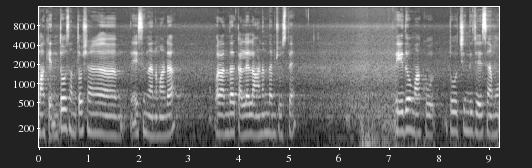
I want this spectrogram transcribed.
మాకెంతో సంతోషం వేసిందన్నమాట. వాళ్ళందరి కళ్ళల్లో ఆనందం చూస్తే ఏదో మాకు తోచింది చేశాము.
